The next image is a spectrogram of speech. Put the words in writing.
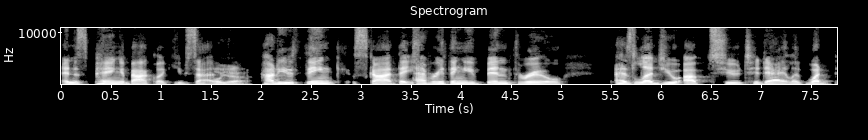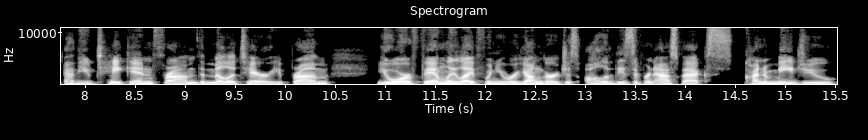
and is paying it back like you've said. Oh yeah. How do you think Scott that everything you've been through has led you up to today? Like, what have you taken from the military, from your family life when you were younger? Just all of these different aspects kind of made you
